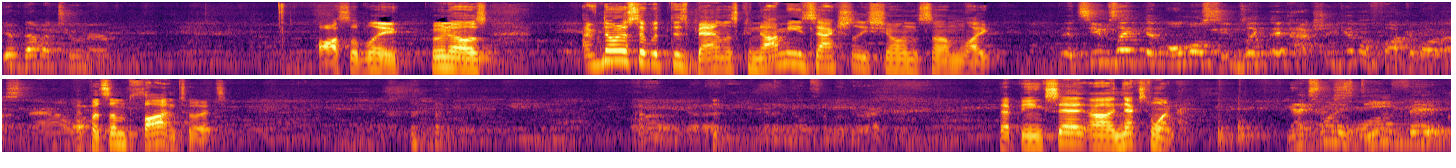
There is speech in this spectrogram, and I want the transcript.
give them a tuner. possibly who knows. I've noticed that with this ban list, Konami's actually shown some like It seems like it almost seems like they actually give a fuck about us now. they put some thought into it. We got a, we got a note from the director. That being said, uh, next one. Next one is D Fish.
